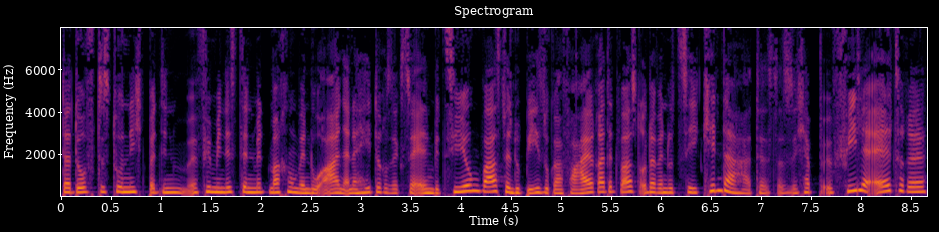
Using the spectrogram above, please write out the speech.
Da durftest du nicht bei den äh, Feministinnen mitmachen, wenn du A in einer heterosexuellen Beziehung warst, wenn du B sogar verheiratet warst oder wenn du C Kinder hattest. Also ich habe äh, viele ältere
